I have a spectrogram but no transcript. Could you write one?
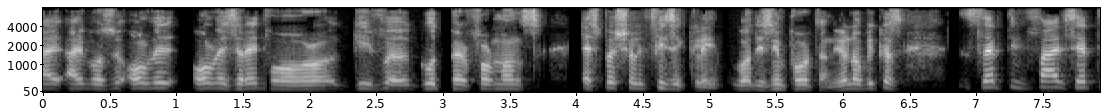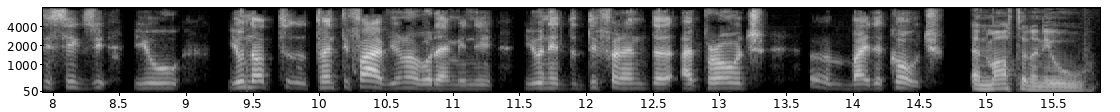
i, I was always always ready for give a good performance especially physically what is important you know because 35 36 you you're not uh, 25 you know what i mean you need a different uh, approach uh, by the coach and Martin O'Neill,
